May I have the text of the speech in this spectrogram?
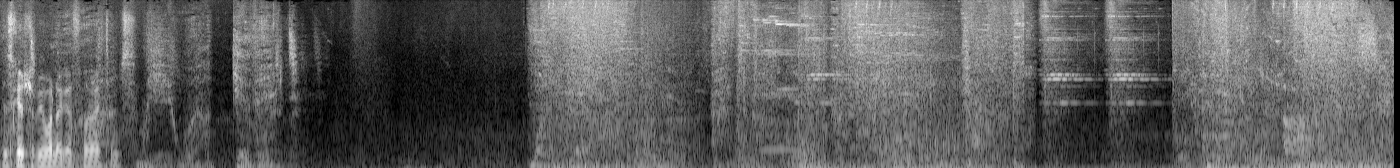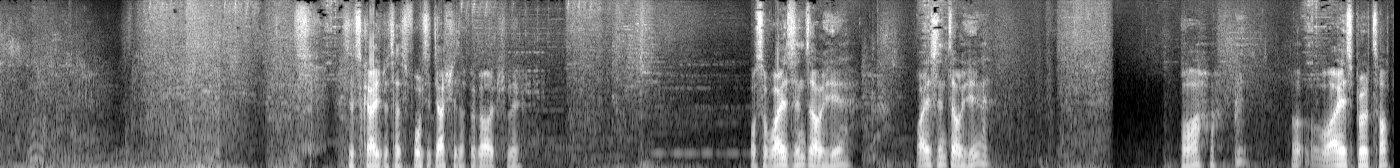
This game should be won, I get 4 items. This guy just has 40 dashes, I forgot actually. Also, why is Xin Zhao here? Why is Xin Zhao here? What? Why is bro top?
